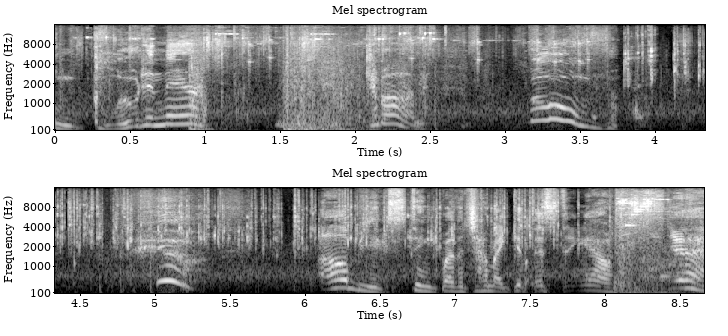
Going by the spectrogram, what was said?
Is this thing glued in there? Come on, move! Phew. I'll be extinct by the time I get this thing out. Yeah.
